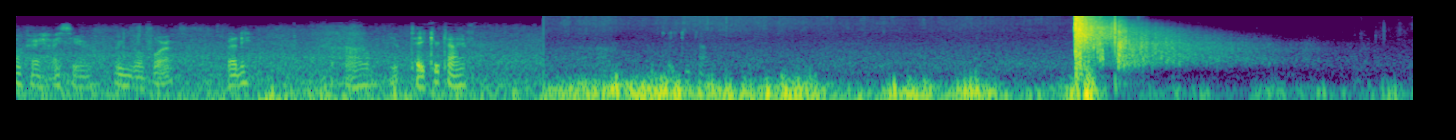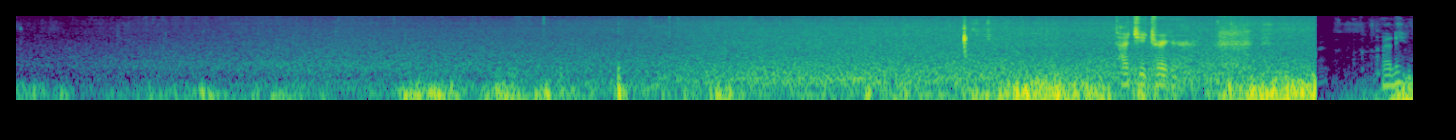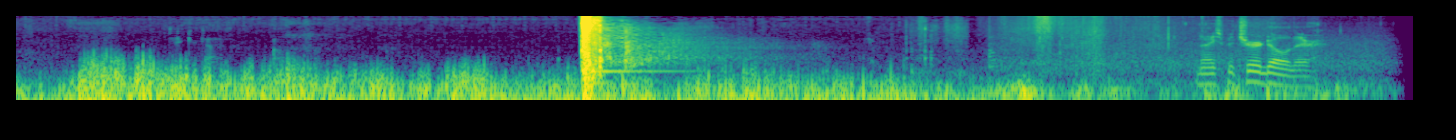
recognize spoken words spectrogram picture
Okay, I see her. We can go for it. Ready? Um, you take your time. Take your time. Touchy trigger. Ready? Take your time. Nice mature doe there.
